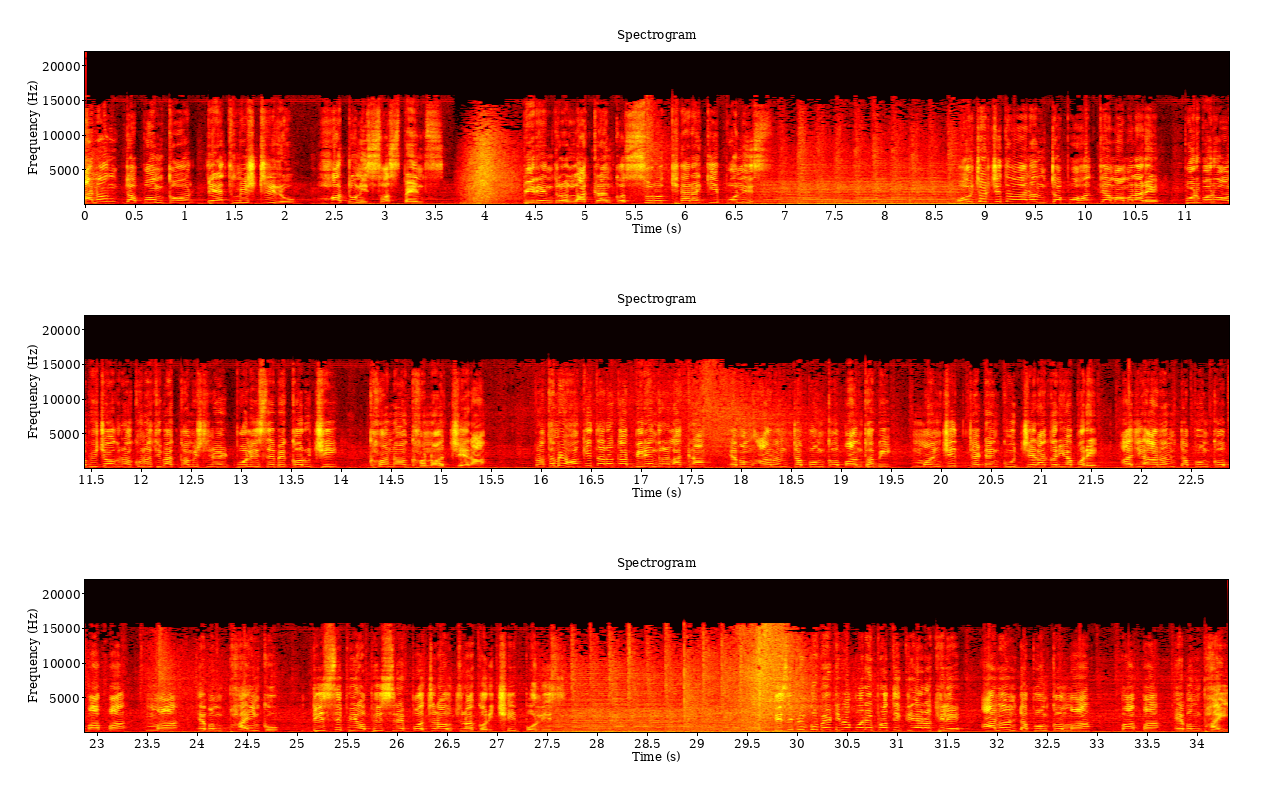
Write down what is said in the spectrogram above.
ଆନନ୍ଦ ଟପୋଙ୍କ ଡେଥ୍ ମିଷ୍ଟ୍ରିରୁ ହଟୁନି ସସ୍ପେନ୍ସ ବୀରେନ୍ଦ୍ର ଲାକ୍ରାଙ୍କ ସୁରକ୍ଷାରେ କି ପୋଲିସ ବହୁଚର୍ଚ୍ଚିତ ଆନନ୍ଦ ଟପୋ ହତ୍ୟା ମାମଲାରେ ପୂର୍ବରୁ ଅଭିଯୋଗ ରଖୁନଥିବା କମିଶନରେଟ୍ ପୋଲିସ ଏବେ କରୁଛି ଘନ ଘନ ଜେରା ପ୍ରଥମେ ହକି ତାରକା ବୀରେନ୍ଦ୍ର ଲାକ୍ରା ଏବଂ ଆନନ୍ଦ ଟପୋଙ୍କ ବାନ୍ଧବୀ ମଞ୍ଜିତ ଟେଟେଙ୍କୁ ଜେରା କରିବା ପରେ ଆଜି ଆନନ୍ଦ ଟପୋଙ୍କ ବାପା ମା ଏବଂ ଭାଇଙ୍କୁ ଡିସିପି ଅଫିସରେ ଉଚରା କରିଛି ପୋଲିସ ডিসিপিঙ্কু ভেটিবা পরে প্রতিক্রিয়া রখিলে আনন্দ টপঙ্ক মা বাপা এবং ভাই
